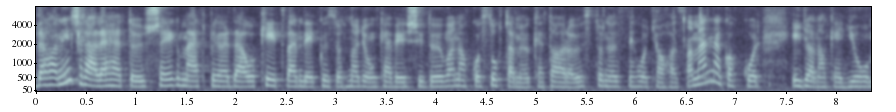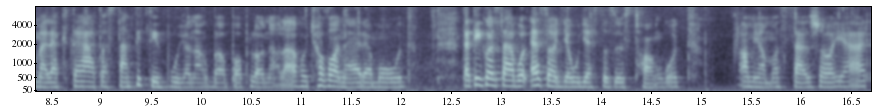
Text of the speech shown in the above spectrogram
De ha nincs rá lehetőség, mert például két vendég között nagyon kevés idő van, akkor szoktam őket arra ösztönözni, hogy ha hazamennek, akkor igyanak egy jó meleg teát, aztán picit bújjanak be a paplan alá, hogyha van erre mód. Tehát igazából ez adja úgy ezt az összhangot, ami a masszázsal jár.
